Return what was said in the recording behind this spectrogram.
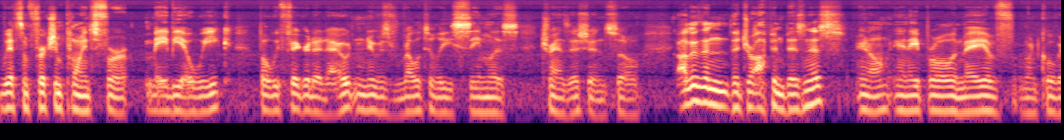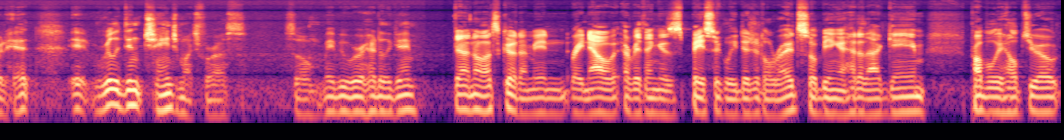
we had some friction points for maybe a week but we figured it out and it was relatively seamless transition. So other than the drop in business you know in april and may of when covid hit it really didn't change much for us so maybe we're ahead of the game Yeah, no, that's good. I mean, right now everything is basically digital, right? So being ahead of that game probably helped you out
